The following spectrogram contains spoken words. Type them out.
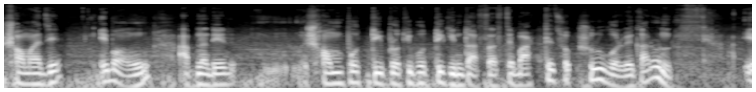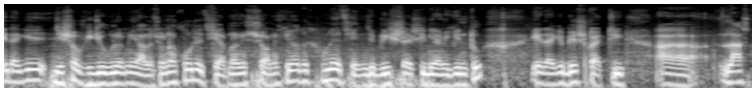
সমাজে এবং আপনাদের সম্পত্তি, প্রতিপত্তি কিন্তু আস্তে আস্তে বাড়তে শুরু করবে। কারণ এর আগে যেসব ভিডিওগুলো আমি আলোচনা করেছি, আপনারা নিশ্চয়ই অনেকেই হয়তো শুনেছেন যে বৃষ্টি আমি কিন্তু এর আগে বেশ কয়েকটি লাস্ট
